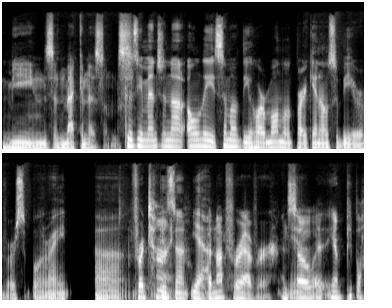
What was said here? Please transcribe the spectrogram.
means and mechanisms Because you mentioned not only some of the hormonal part can also be irreversible, right? Uh, for a time not, yeah. but not forever. And so, uh, you know, people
